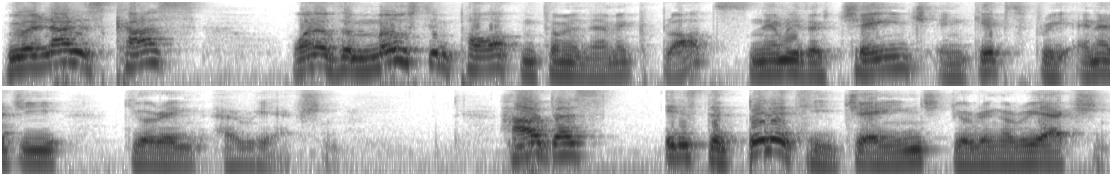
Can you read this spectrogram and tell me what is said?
We will now discuss one of the most important thermodynamic plots, namely the change in Gibbs free energy during a reaction. How does instability change during a reaction.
